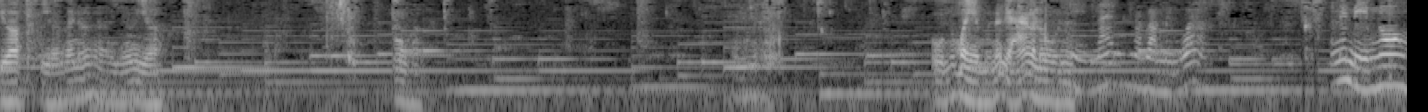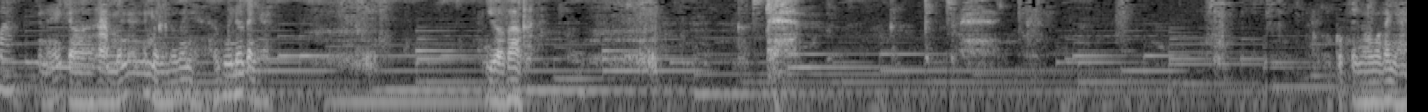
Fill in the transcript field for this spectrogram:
dừa dừa cái nước này, dừa dừa ngon nó mềm mà nó gã ra luôn nè mềm lắm mà làm mềm quá à. nó mềm ngon mà. Để chờ hầm nó nó mềm luôn cả nhà thử muối nước cả nhà dừa phải không cục này ngon quá cả nhà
